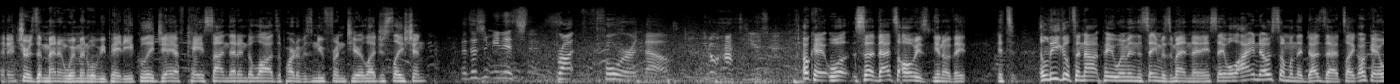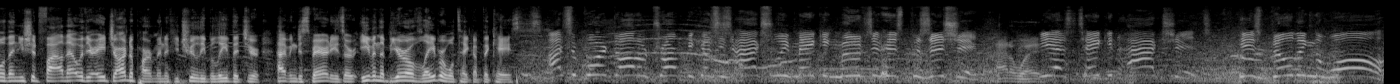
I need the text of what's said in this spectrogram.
that ensures that men and women will be paid equally? JFK signed that into law as a part of his New Frontier legislation. That doesn't mean it's brought forward, though. You don't have to use it. Okay, well, so that's always, you know, they it's illegal to not pay women the same as men. Then they say, well, I know someone that does that. It's like, okay, well, then you should file that with your HR department if you truly believe that you're having disparities, or even the Bureau of Labor will take up the case. I support Donald Trump because he's actually making moves in his position. He has taken actions. He is building the wall.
